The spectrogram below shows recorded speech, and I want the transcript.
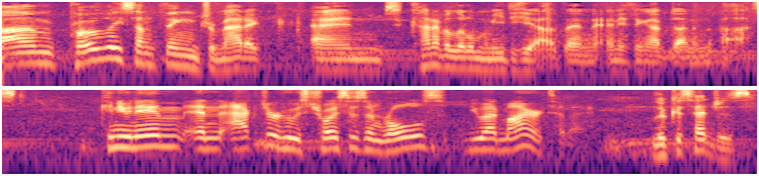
Um, probably something dramatic and kind of a little meatier than anything I've done in the past. Can you name an actor whose choices and roles you admire today? Lucas Hedges.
